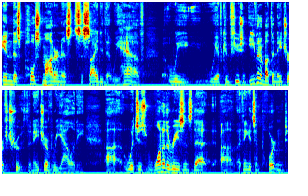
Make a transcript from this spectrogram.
in this postmodernist society that we have, we we have confusion even about the nature of truth, the nature of reality, uh, which is one of the reasons that uh, I think it's important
